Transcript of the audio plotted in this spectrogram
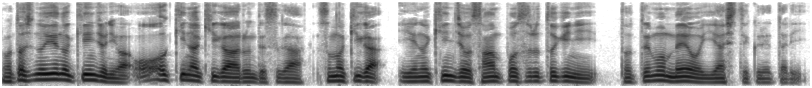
私の家の近所には大きな木があるんですが、その木が家の近所を散歩するときにとても目を癒してくれたり、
